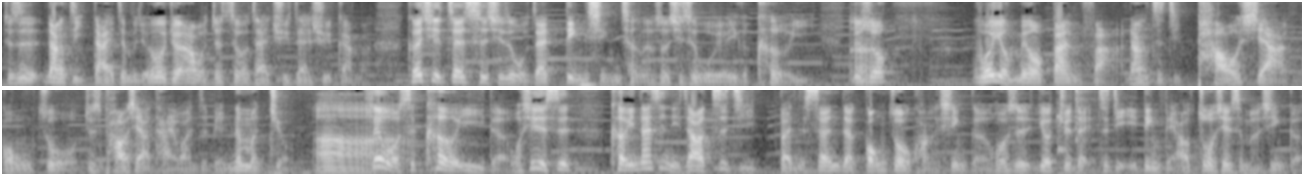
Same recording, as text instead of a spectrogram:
就是让自己待这么久，因为我觉得啊，我这之后再去再去干嘛？可是其实这次其实我在定行程的时候，其实我有一个刻意，就是说。嗯我有没有办法让自己抛下工作，就是抛下台湾这边那么久啊？所以我是刻意的，我其实是刻意。但是你知道自己本身的工作狂性格，或是又觉得自己一定得要做些什么性格，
